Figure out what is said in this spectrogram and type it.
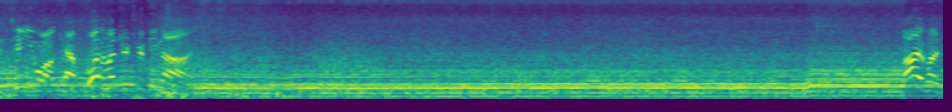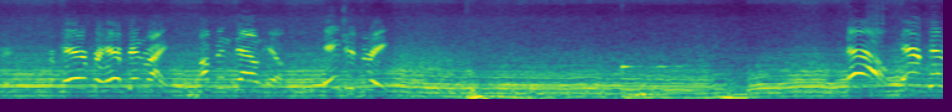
continue on cap 159. Five hundred. Prepare for hairpin right. Up and downhill. Danger three. Now, hairpin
